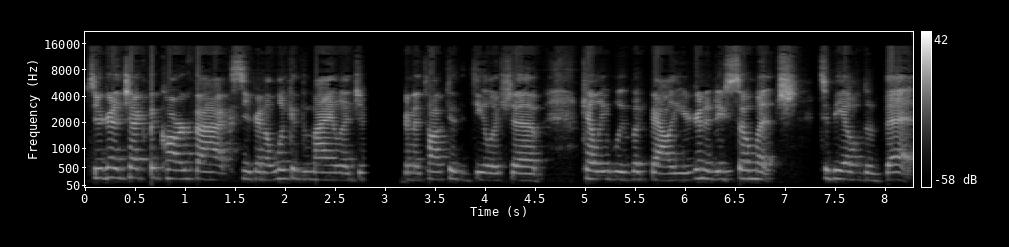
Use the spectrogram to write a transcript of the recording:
So you're going to check the Carfax. You're going to look at the mileage. You're going to talk to the dealership, Kelley Blue Book value. You're going to do so much to be able to vet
